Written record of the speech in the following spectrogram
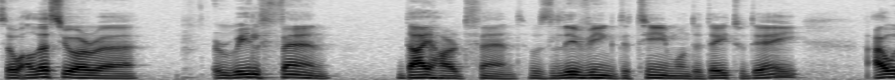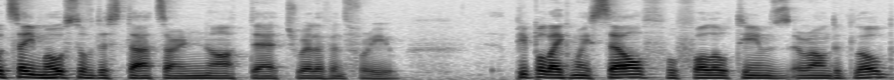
so unless you are a, a real fan, die-hard fan, who's living the team on the day to day, I would say most of the stats are not that relevant for you. People like myself who follow teams around the globe,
